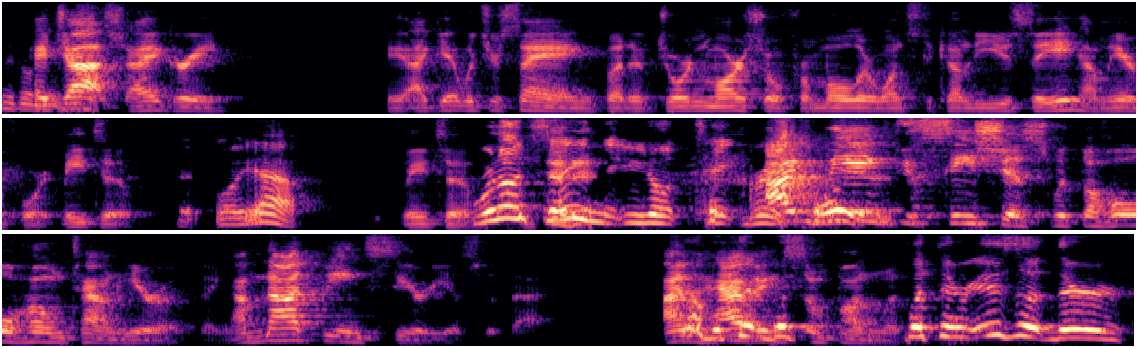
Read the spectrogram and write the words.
We don't Hey need- Josh, I agree. Hey, I get what you're saying, but if Jordan Marshall from Moeller wants to come to UC, I'm here for it. Me too. Uh, well, yeah. Me too. We're not saying that you don't take great I'm being facetious with the whole hometown hero thing. I'm not being serious with that. I'm No, but having but- some fun with it. But there is a there,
